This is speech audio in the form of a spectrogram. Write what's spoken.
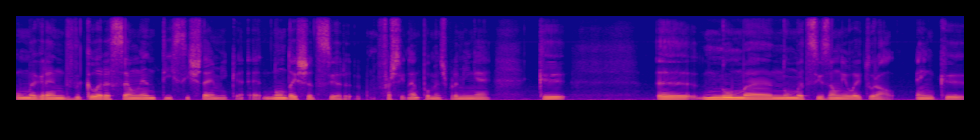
uma grande declaração antissistémica. Eh, não deixa de ser fascinante, pelo menos para mim é, que uh, numa, numa decisão eleitoral em que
